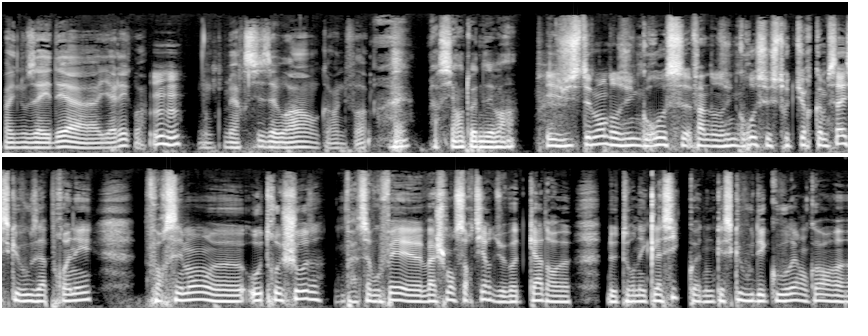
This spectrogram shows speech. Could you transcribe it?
Enfin, il nous a aidé à y aller, quoi. Mhm. Donc merci Zebra encore une fois. Merci Antoine Zebra. Et justement, dans une grosse, enfin dans une grosse structure comme ça, est-ce que vous apprenez forcément euh, autre chose? Enfin, ça vous fait euh, vachement sortir de votre cadre euh, de tournée classique, quoi. Donc, est-ce que vous découvrez encore, euh,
